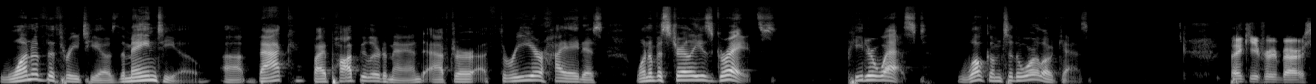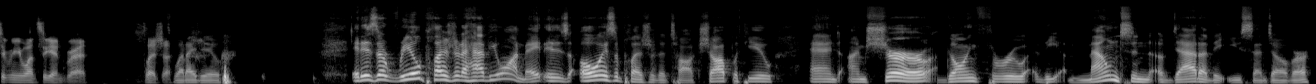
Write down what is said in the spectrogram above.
one of the three TOs, the main TO, uh, back by popular demand after a three year hiatus, one of Australia's greats, Peter West. Welcome to the Warlord cast. Thank you for embarrassing me once again, Brad. Pleasure. That's what I do. It is a real pleasure to have you on, mate. It is always a pleasure to talk shop with you. And I'm sure going through the mountain of data that you sent over,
